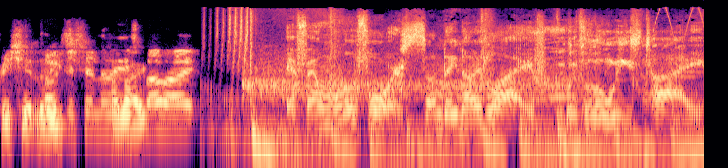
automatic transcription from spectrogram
Appreciate Talk to you Louise. soon, Bye Louise. bye. Bye bye. FM 104 Sunday Night Live with Louise Ty.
